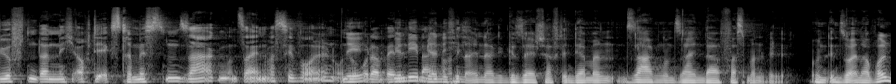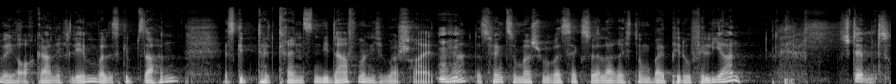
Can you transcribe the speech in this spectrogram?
dürften dann nicht auch die Extremisten sagen und sein, was sie wollen? Oder, nee, oder wenn, wir leben nein, ja nicht, nicht in einer Gesellschaft, in der man sagen und sein darf, was man will. Und in so einer wollen wir ja auch gar nicht leben, weil es gibt Sachen, es gibt halt Grenzen, die darf man nicht überschreiten. Mhm. Ja? Das fängt zum Beispiel bei sexueller Richtung bei Pädophilie an. Stimmt.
